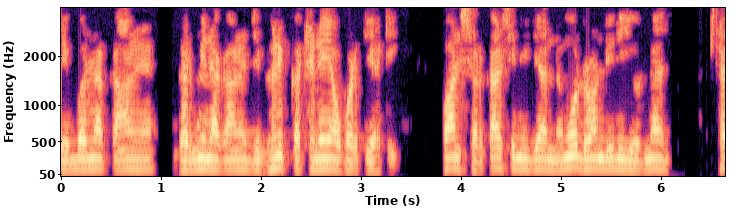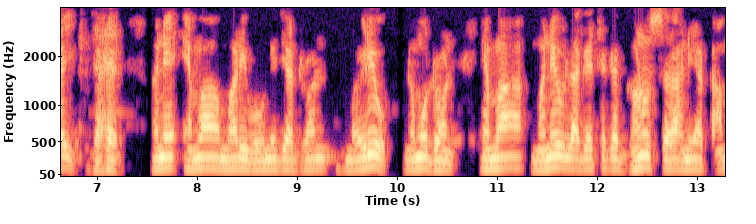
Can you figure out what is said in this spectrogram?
લેબરના કારણે, ગરમીના કારણે જે ઘણી કઠિનાઈઓ પડતી હતી પણ સરકારશ્રીની જે આ નમો ડ્રોન દીદી યોજના થઈ જાહેર અને એમાં અમારી વહુને જે આ ડ્રોન મળ્યું, નમો ડ્રોન એમાં મને એવું લાગે છે કે ઘણું સરાહનીય કામ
